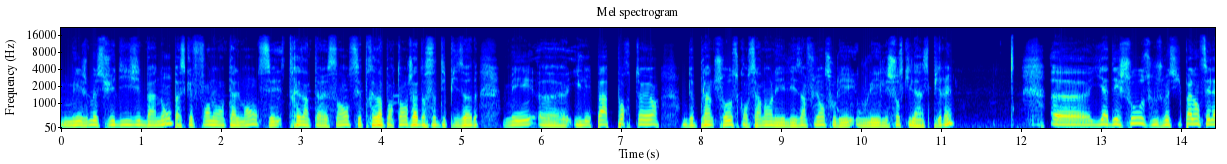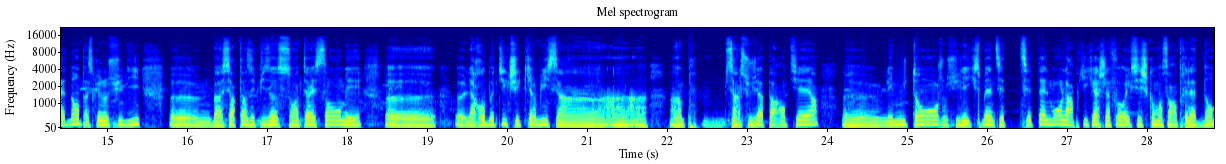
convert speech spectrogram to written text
Mais je me suis dit, ben non, parce que fondamentalement, c'est très intéressant, c'est très important. J'adore cet épisode, mais il n'est pas porteur de plein de choses concernant les, influences ou les, ou les choses qu'il a inspirées. Euh, Il y a des choses où je me suis pas lancé là-dedans parce que je me suis dit euh, bah, certains épisodes sont intéressants mais euh, la robotique chez Kirby c'est un, un- sujet à part entière. Les mutants je me suis dit les X-Men c'est- tellement l'arbre qui cache la forêt que si je commence à rentrer là-dedans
